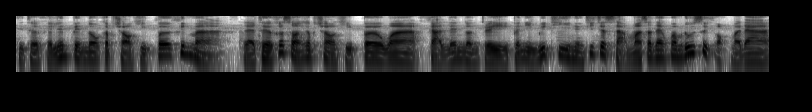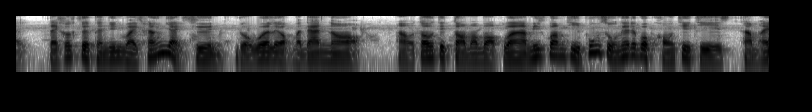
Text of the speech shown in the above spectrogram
ที่เธอเคยเล่นเปียโนกับชอคิปเปอร์ขึ้นมา และเธอก็สอนกับชอคิปเปอร์ว่าการเล่นดนตรีเป็นอีกวิธีหนึ่งที่จะสามารถแสดงความรู้สึกออกมาได้ แต่ก็เกิดแผ่นดินไหวครั้งใหญ่ขึ้นโรเวอร์เลยออกมาด้านนอกเอัลโตติดต่อมาบอกว่ามีความถี่พุ่งสูงในระบบของทีทีสทำให้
